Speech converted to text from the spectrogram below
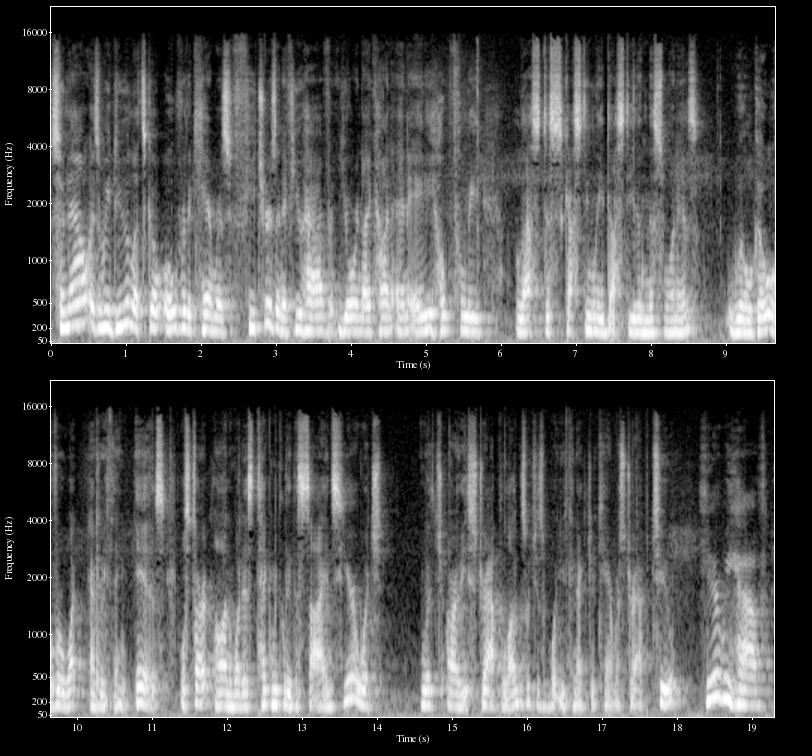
So now as we do, let's go over the camera's features and if you have your Nikon N80, hopefully less disgustingly dusty than this one is, we'll go over what everything is. We'll start on what is technically the sides here, which which are the strap lugs, which is what you connect your camera strap to. Here we have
